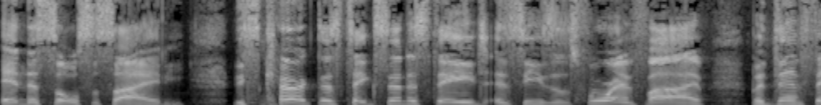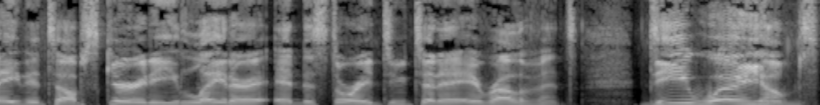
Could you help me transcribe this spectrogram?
in the Soul Society. These characters take center stage in seasons four and five, but then fade into obscurity later in the story due to their irrelevance. D. Williams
